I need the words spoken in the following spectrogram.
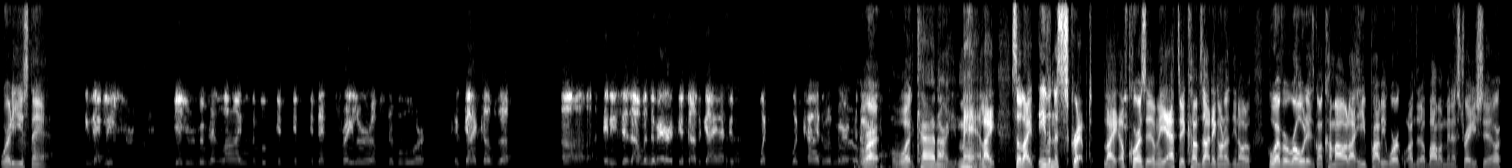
Where do you stand? Exactly. Yeah, you remember that line in the in, in, in that trailer of Civil War? This guy comes up uh, and he says, "I'm an American." The other guy asks him, "What what kind of American?" Right. What kind are you, man? Like so, like even the script, like of course, I mean, after it comes out, they're gonna, you know, whoever wrote it is gonna come out like he probably worked under the Obama administration or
